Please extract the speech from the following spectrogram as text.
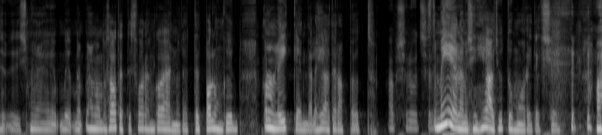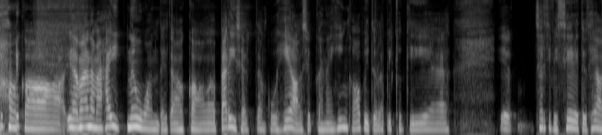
siis me, me, me oleme oma saadetes varem ka öelnud, et, et palun küll, palun leidke endale hea terapeut. absoluutselt. meie oleme siin head jutumoorid, eks ju. aga, ja me anname häid nõuandeid, aga päriselt nagu hea niisugune hingeabi tuleb ikkagi sertifitseeritud hea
